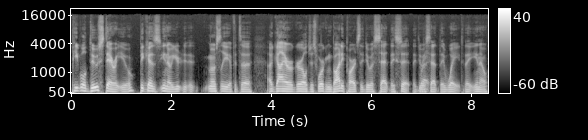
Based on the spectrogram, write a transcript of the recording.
people do stare at you because you know you're mostly if it's a, a guy or a girl just working body parts, they do a set, they sit, they do a set, they wait, they you know.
